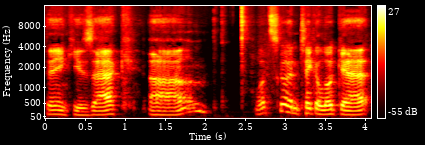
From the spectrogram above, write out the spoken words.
Thank you, Zach. Um, let's go ahead and take a look at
